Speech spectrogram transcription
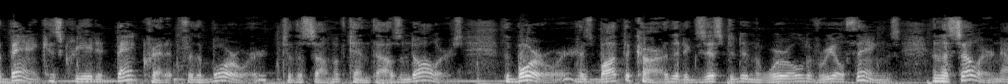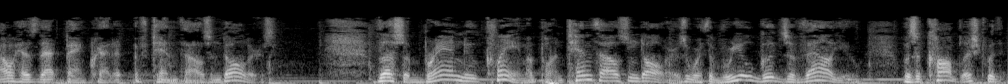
The bank has created bank credit for the borrower to the sum of $10,000. The borrower has bought the car that existed in the world of real things, and the seller now has that bank credit of $10,000. Thus, a brand new claim upon $10,000 worth of real goods of value was accomplished with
